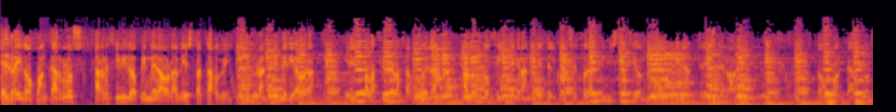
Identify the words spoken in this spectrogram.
El rey don Juan Carlos ha recibido a primera hora de esta tarde y durante media hora en el Palacio de la Zarzuela a los 12 integrantes del Consejo de Administración de Antena 3 de Radio. Don Juan Carlos,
